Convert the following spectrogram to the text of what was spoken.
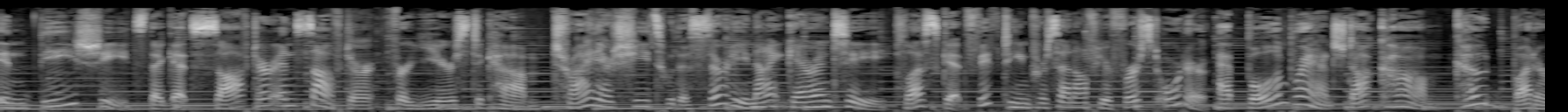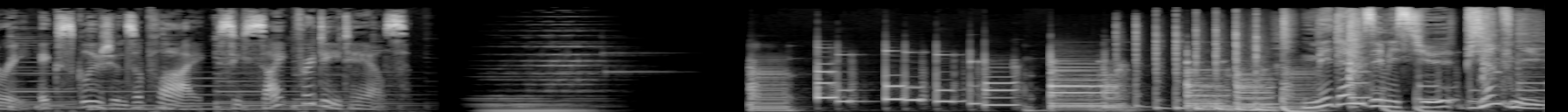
in these sheets that get softer and softer for years to come. Their sheets with a 30-night guarantee. Plus, get 15% off your first order at bowlandbranch.com. Code BUTTERY. Exclusions apply. See site for details. Mesdames et messieurs, bienvenue,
